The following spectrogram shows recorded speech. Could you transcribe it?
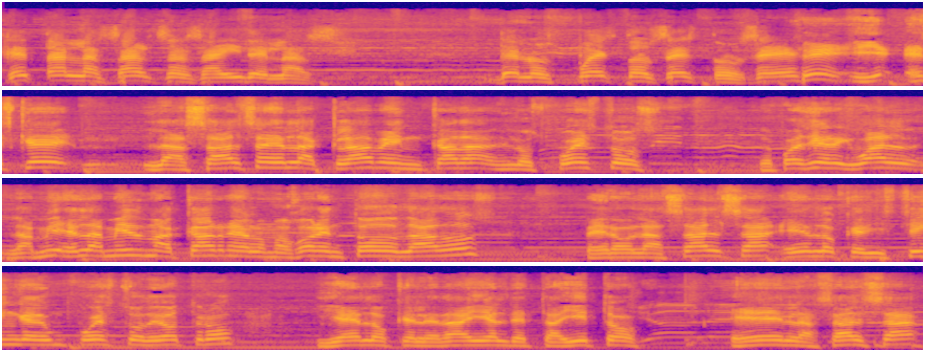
¿Qué tal las salsas ahí de las de los puestos estos, ¿eh? Sí, es que la salsa es la clave en cada en los puestos. Se puede decir igual, es la misma carne a lo mejor en todos lados, pero la salsa es lo que distingue de un puesto de otro y es lo que le da ahí el detallito. Es la salsa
